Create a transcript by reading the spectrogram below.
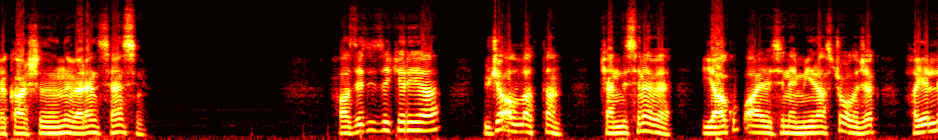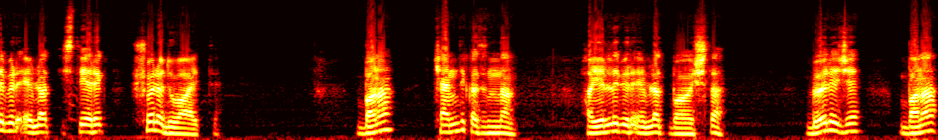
ve karşılığını veren sensin. Hazreti Zekeriya Yüce Allah'tan kendisine ve Yakup ailesine mirasçı olacak hayırlı bir evlat isteyerek şöyle dua etti. Bana kendi katından hayırlı bir evlat bağışla. Böylece bana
